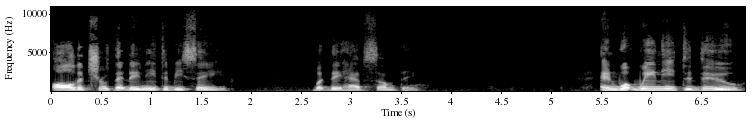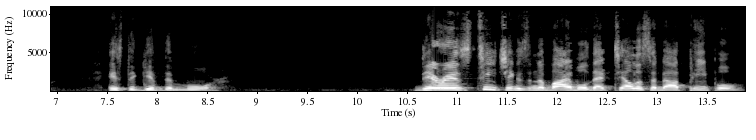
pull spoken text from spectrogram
all the truth that they need to be saved, but they have something. And what we need to do is to give them more. There is teachings in the Bible that tell us about people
